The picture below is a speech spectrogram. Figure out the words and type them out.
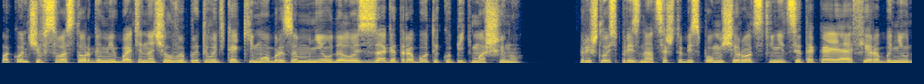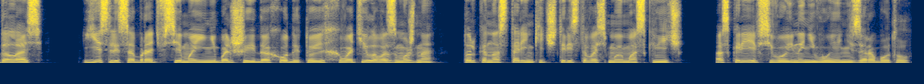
Покончив с восторгами, батя начал выпытывать, каким образом мне удалось за год работы купить машину. Пришлось признаться, что без помощи родственницы такая афера бы не удалась. Если собрать все мои небольшие доходы, то их хватило, возможно, только на старенький 408 «Москвич», а скорее всего и на него я не заработал.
